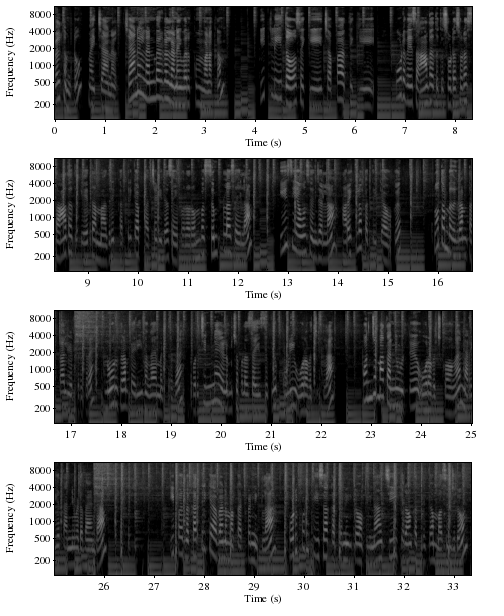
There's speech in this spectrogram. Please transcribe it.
Welcome to my channel channel நண்பர்கள் அனைவருக்கும் வணக்கம். இட்லி தோசைக்கு சப்பாத்திக்கு கூடவே சாதத்துக்கு சுட சுட சாதத்துக்கு ஏற்ற மாதிரி கத்திரிக்காய் பச்சடி தான் செய்ய போகிறோம் ரொம்ப சிம்பிளாக செய்யலாம். ஈஸியாகவும் செஞ்சிடலாம். அரை கிலோ கத்திரிக்காவுக்கு நூற்றம்பது கிராம் தக்காளி எடுத்துருக்கிறேன். நூறு கிராம் பெரிய வெங்காயம் எடுத்துருக்கேன் ஒரு சின்ன எலுமிச்சப்பழம் சைஸுக்கு புளி ஊற வச்சுக்கலாம். கொஞ்சமாக தண்ணி விட்டு ஊற வச்சுக்கோங்க. நிறைய தண்ணி விட வேண்டாம். இப்போ இந்த கத்திரிக்காவை நம்ம கட் பண்ணிக்கலாம். பொடி பொடி பீஸாக கட் பண்ணிக்கிட்டோம் அப்படின்னா சீக்கிரம் கத்திரிக்காய் மசிஞ்சிடும்.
